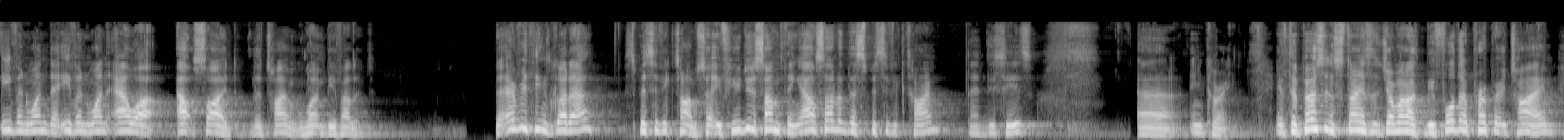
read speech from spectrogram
even one day, even one hour outside the time won't be valid. So everything's got a specific time. So if you do something outside of the specific time, then this is uh, incorrect. If the person stones the Jamarat before the appropriate time,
